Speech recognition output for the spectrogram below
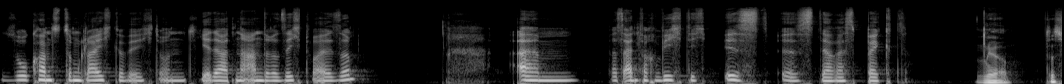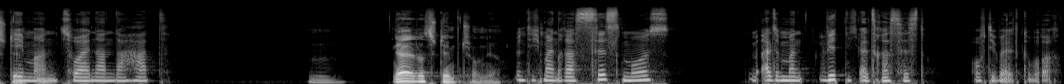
so kommt es zum Gleichgewicht und jeder hat eine andere Sichtweise. Ähm, was einfach wichtig ist, ist der Respekt, Ja, das den stimmt. man zueinander hat. Ja, das stimmt schon, ja. Und ich meine, Rassismus, also man wird nicht als Rassist auf die Welt gebracht.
